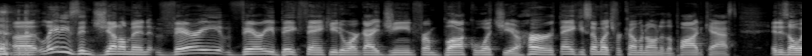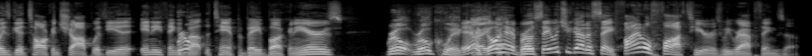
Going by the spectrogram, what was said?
Uh, ladies and gentlemen, very, very big thank you to our guy Gene from Buck. What you heard? Thank you so much for coming on to the podcast. It is always good talking shop with you. Anything Real- about the Tampa Bay Buccaneers? Real, real quick. Yeah, I- go I- ahead, bro. Say what you got to say. Final thoughts here as we wrap things up.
